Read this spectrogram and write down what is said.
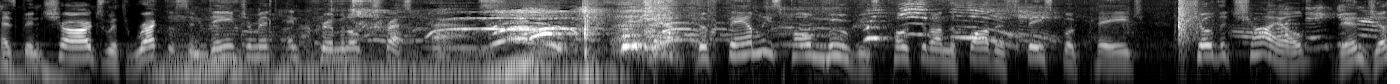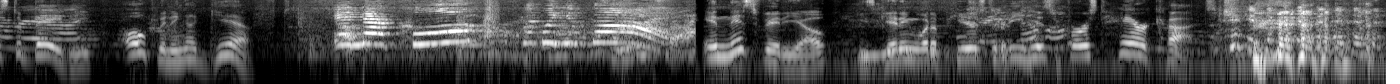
has been charged with reckless endangerment and criminal trespass. The family's home movies posted on the father's Facebook page show the child, then just a baby, opening a gift. Isn't that cool? Look what you got. In this video, he's getting what appears to be his first haircut.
